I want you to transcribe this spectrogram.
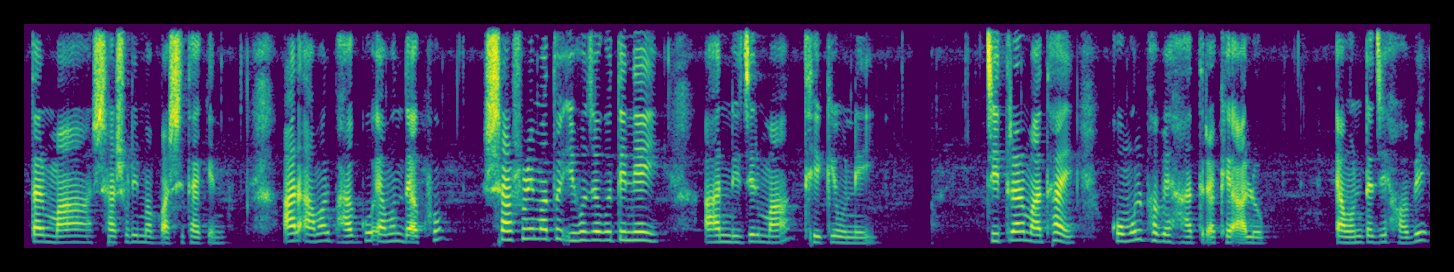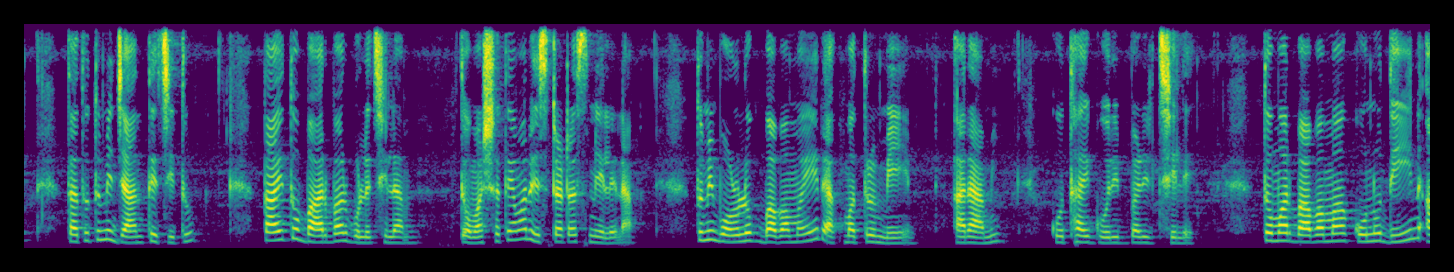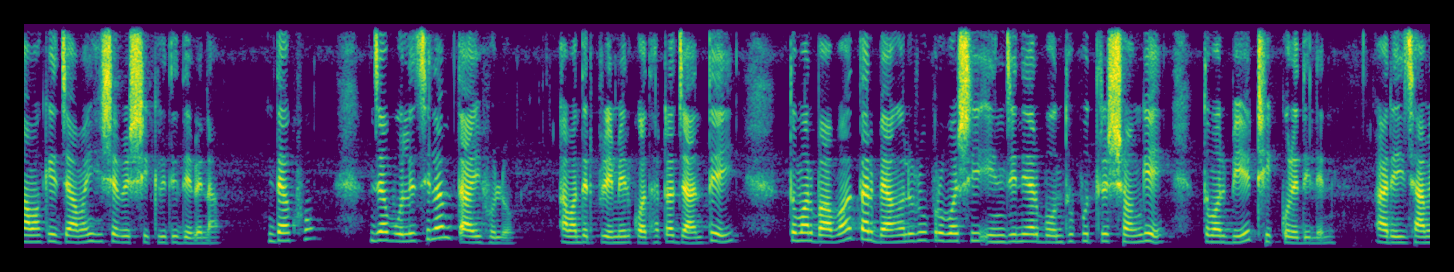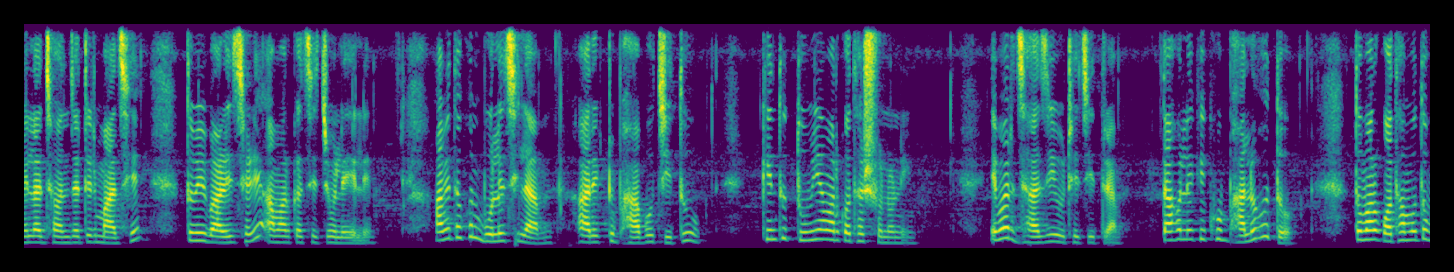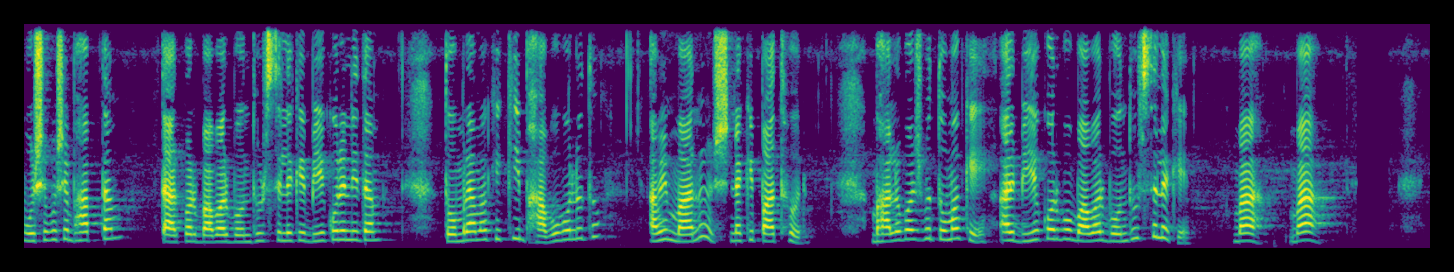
তার মা, শাশুড়ি মা পাশে থাকেন। আর আমার ভাগ্য এমন দেখো, শাশুড়ি মা তো ইহজগতে নেই, আর নিজের মা থেকেও নেই। চিত্রার মাথায় কোমলভাবে হাত রাখে আলোক। এমনটা যে হবে, তা তো তুমি জানতে চিতু। তাই তো বারবার বলেছিলাম, তোমার সাথে আমার স্ট্যাটাস মেলে না। তুমি বড়লোক বাবা মায়ের একমাত্র মেয়ে, আর আমি কোথায় গরিব বাড়ির ছেলে? তোমার বাবা মা কোনো দিন আমাকে জামাই হিসেবে স্বীকৃতি দেবে না। দেখো, যা বলেছিলাম তাই হলো। আমাদের প্রেমের কথাটা জানতেই তোমার বাবা তার বেঙ্গালুরু প্রবাসী ইঞ্জিনিয়ার বন্ধুপুত্রের সঙ্গে তোমার বিয়ে ঠিক করে দিলেন। আর এই ঝামেলা ঝঞ্ঝাটের মাঝে তুমি বাড়ি ছেড়ে আমার কাছে চলে এলে। আমি তখন বলেছিলাম, আর একটু ভাবো চিতু, কিন্তু তুমি আমার কথা শোনোনি। এবার ঝাঁঝিয়ে উঠে চিত্রা তাহলে কি খুব ভালো হতো? তোমার কথা মতো বসে বসে ভাবতাম, তারপর বাবার বন্ধুর ছেলেকে বিয়ে করে নিতাম। তোমরা আমাকে কি ভাবো বলো তো? আমি মানুষ নাকি পাথর? ভালোবাসবো তোমাকে আর বিয়ে করব বাবার বন্ধুর ছেলেকে? বাহ বাহ।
